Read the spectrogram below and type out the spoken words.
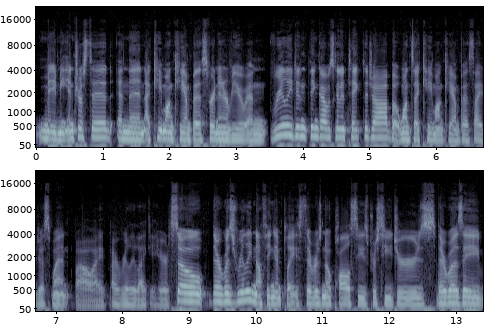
made me interested. And then I came on campus for an interview and really didn't think I was going to take the job. But once I came on campus, I just went, wow, I, I really like it here. So there was really nothing in place. There was no policies, procedures. There was a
